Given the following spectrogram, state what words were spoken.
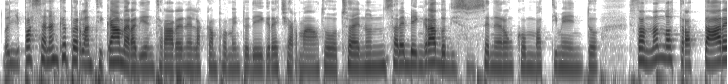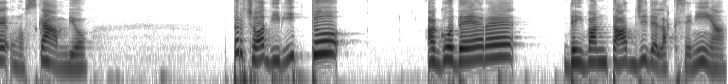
Non gli passa neanche per l'anticamera di entrare nell'accampamento dei greci armato, cioè non sarebbe in grado di sostenere un combattimento. Sta andando a trattare uno scambio. Perciò ha diritto a godere dei vantaggi della xenia.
